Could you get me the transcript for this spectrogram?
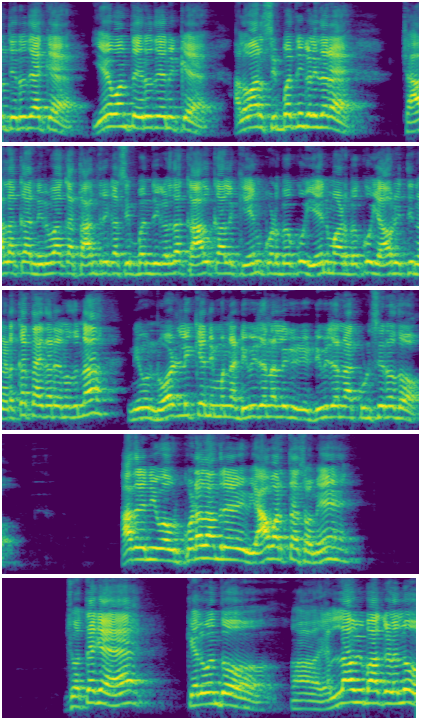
ಅಂತ ಇರೋದು ಯಾಕೆ? ಎ ಅಂತ ಇರೋದೇನಕ್ಕೆ ಹಲವಾರು ಸಿಬ್ಬಂದಿಗಳಿದ್ದಾರೆ. ಚಾಲಕ, ನಿರ್ವಾಹಕ, ತಾಂತ್ರಿಕ ಸಿಬ್ಬಂದಿಗಳದ ಕಾಲ್ ಕಾಲಕ್ಕೆ ಏನು ಕೊಡಬೇಕು, ಏನು ಮಾಡಬೇಕು, ಯಾವ ರೀತಿ ನಡ್ಕೋತಾ ಇದ್ದಾರೆ ಅನ್ನೋದನ್ನು ನೀವು ನೋಡಲಿಕ್ಕೆ ನಿಮ್ಮನ್ನು ಡಿವಿಷನಲ್ಲಿ ಡಿವಿಷನ್ ಕುಣಿಸಿರೋದು. ಆದರೆ ನೀವು ಅವ್ರು ಕೊಡಲ್ಲ ಅಂದರೆ ಯಾವ ಅರ್ಥ ಸ್ವಾಮಿ? ಜೊತೆಗೆ ಕೆಲವೊಂದು ಎಲ್ಲ ವಿಭಾಗಗಳಲ್ಲೂ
